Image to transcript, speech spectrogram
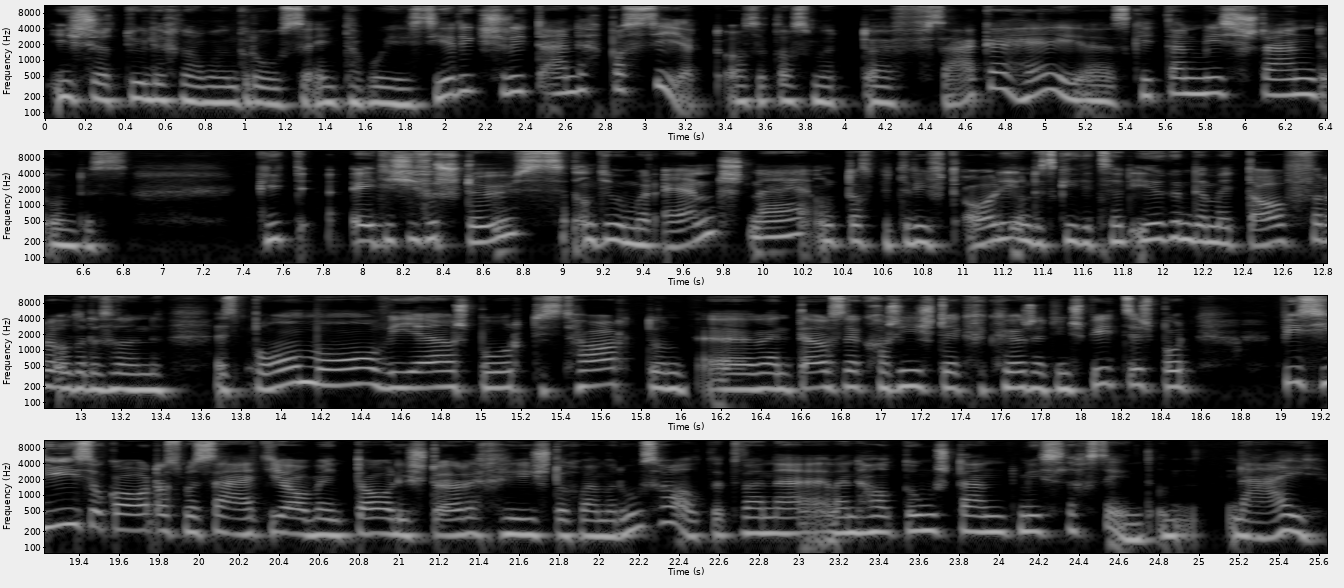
ist natürlich nochmal ein grosser Enttabuisierungsschritt eigentlich passiert. Also dass man darf sagen, hey, es gibt einen Missstand und es gibt ethische Verstöße und die muss man ernst nehmen und das betrifft alle und es gibt jetzt nicht irgendeine Metapher oder so ein, ein Bonbon wie Sport ist hart und äh, wenn du das nicht kannst einstecken gehörst du nicht in den Spitzensport. Bis hin sogar, dass man sagt, ja, mentale Stärke ist doch, wenn man aushalten, wenn, äh, wenn halt die Umstände misslich sind. Und nein,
